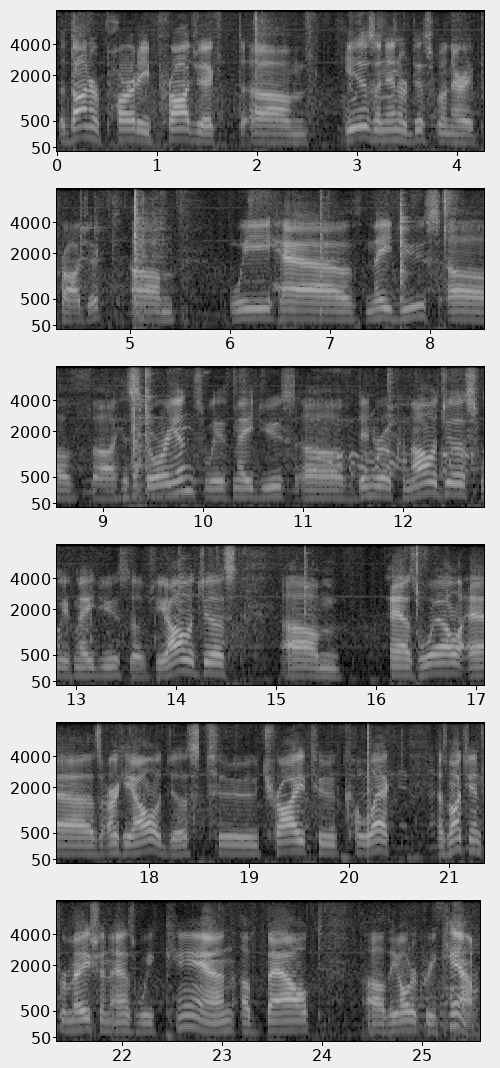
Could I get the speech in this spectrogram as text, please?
The Donner Party project um, is an interdisciplinary project. Um, We have made use of uh, historians, we've made use of dendrochronologists, we've made use of geologists, um, as well as archaeologists to try to collect as much information as we can about uh, the Alder Creek camp.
